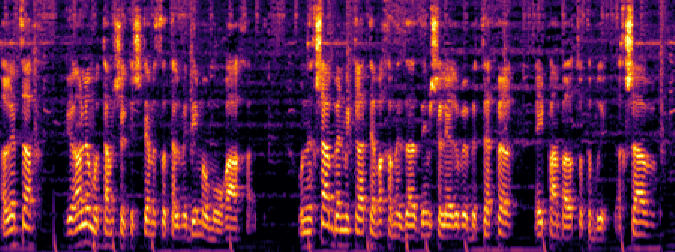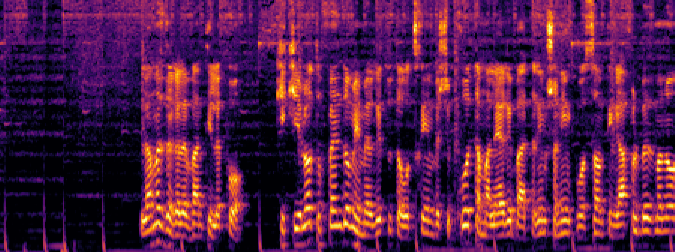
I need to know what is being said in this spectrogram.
הרצח גרם למותם של כ-12 תלמידים ומורה אחת. הוא נחשב בין מקרי הטבח המזעזעים של ירי בבית ספר אי פעם בארצות הברית. עכשיו, למה זה רלוונטי לפה? כי קהילות או פנדומים העריצו את הרוצחים ושיבחו אותם על הירי באתרים שונים כמו Something Awful בזמנו,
